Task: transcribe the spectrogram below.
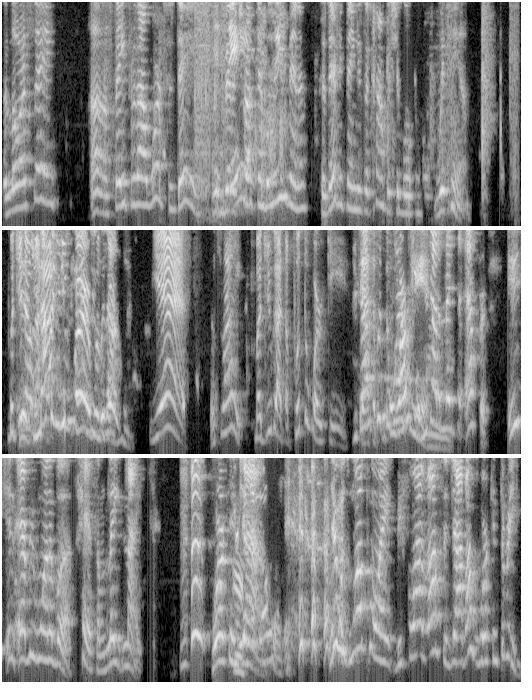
the Lord say, uh, faith without works is dead. You better dead. trust and believe in Him, because everything is accomplishable with Him. But you There's know, the nothing you can word do without work. Him. Yes, That's right. but you got to put the work in. You got to put the work in. You got to make the effort. Each and every one of us had some late nights working jobs. There was one point before I lost a job, I was working three.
